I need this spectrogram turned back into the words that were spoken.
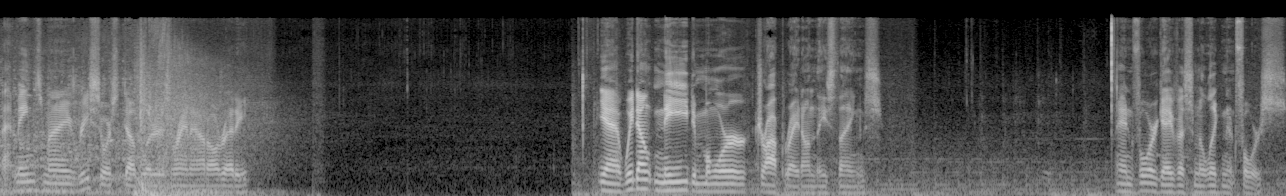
That means my resource doubler has ran out already. Yeah, we don't need more drop rate on these things. And Vor gave us Malignant Force.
